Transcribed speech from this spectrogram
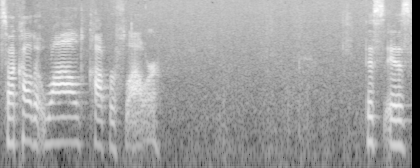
So I called it Wild Copper Flower. This is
